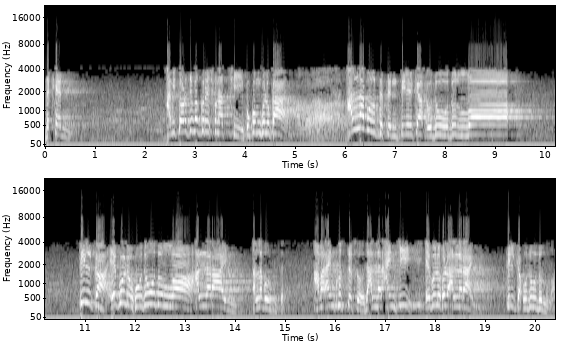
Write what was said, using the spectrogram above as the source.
দেখেন আমি তর্জমা করে শোনাচ্ছি। হুকুমগুলো কার? আল্লাহ। বলতেছেন তিলকা হুদুদুল্লাহ। তিলকা এগুলো হুদুদুল্লাহ আল্লাহর আইন। আল্লাহ বলতেছেন আমার আইন খুঁজতেছো যে আল্লাহর আইন কি? এগুলো হলো আল্লাহর আইন। তিলকা হুদুদুল্লাহ।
